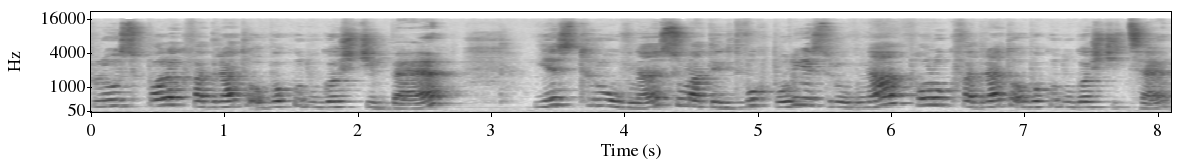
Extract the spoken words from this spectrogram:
plus pole kwadratu o boku długości b jest równa, suma tych dwóch pól jest równa polu kwadratu o boku długości c,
